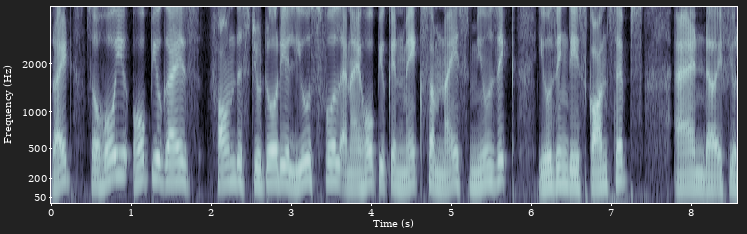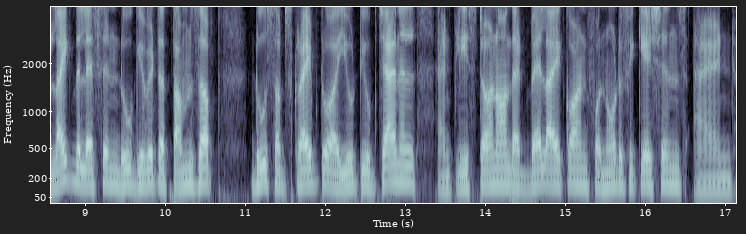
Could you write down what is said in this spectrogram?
right so ho- you, hope you guys found this tutorial useful and i hope you can make some nice music using these concepts and uh, if you like the lesson do give it a thumbs up do subscribe to our youtube channel and please turn on that bell icon for notifications and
